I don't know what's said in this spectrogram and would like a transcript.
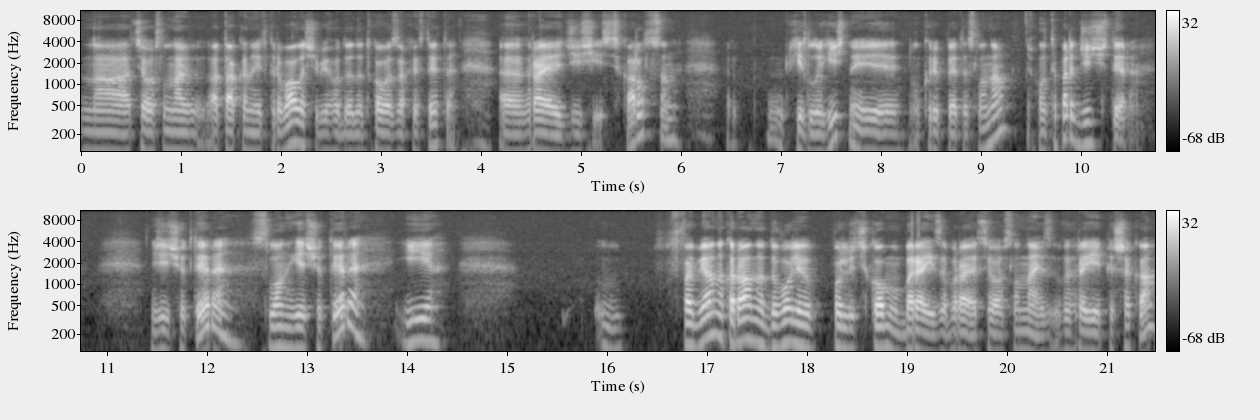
на цього слона атака не відкривала, щоб його додатково захистити. Е, Грає G6 Карлсон. Хід логічний, укріпити слона. Але тепер G4. G4, слон Е4 і Фабіано Карано доволі по-людському бере і забирає цього слона і виграє пішака.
